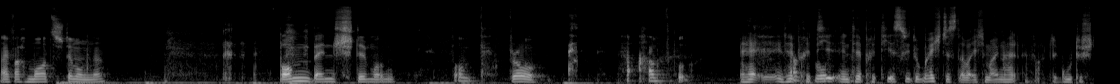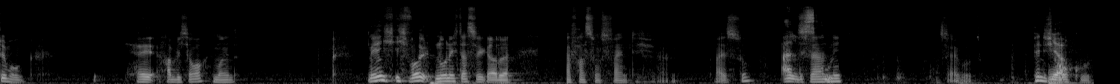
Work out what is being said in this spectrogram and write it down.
Einfach Mordsstimmung, ne? ja, Bombenstimmung. Bom- Bro, Abbruch. Hä, interpretier, Abbruch. interpretier's wie du möchtest, aber ich meine halt einfach eine gute Stimmung. Hey, habe ich auch gemeint. Nee, ich, ich wollte nur nicht, dass wir gerade verfassungsfeindlich werden. Weißt du? Alles wär gut. nicht. Das wäre gut. Finde ich Ja. auch gut,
